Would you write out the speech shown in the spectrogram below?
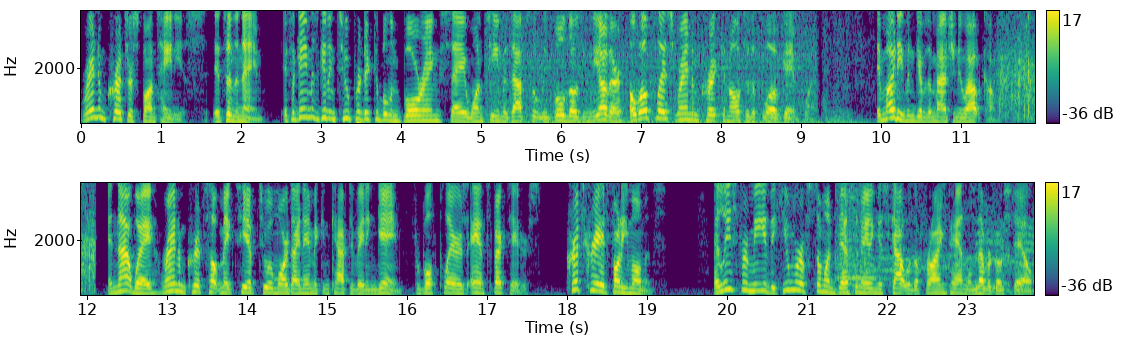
Random crits are spontaneous, it's in the name. If a game is getting too predictable and boring, say one team is absolutely bulldozing the other, a well-placed random crit can alter the flow of gameplay. It might even give the match a new outcome. In that way, random crits help make TF2 a more dynamic and captivating game, for both players and spectators. Crits create funny moments. At least for me, the humor of someone decimating a scout with a frying pan will never go stale.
